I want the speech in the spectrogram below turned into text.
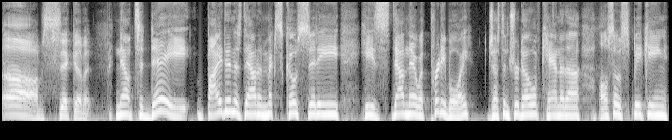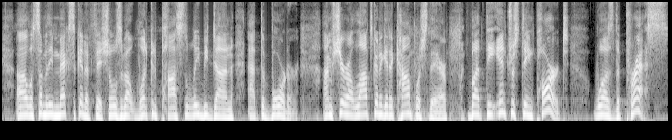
Oh, I'm sick of it. Now, today, Biden is down in Mexico City. He's down there with Pretty Boy. Justin Trudeau of Canada, also speaking uh, with some of the Mexican officials about what could possibly be done at the border. I'm sure a lot's going to get accomplished there, but the interesting part was the press.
